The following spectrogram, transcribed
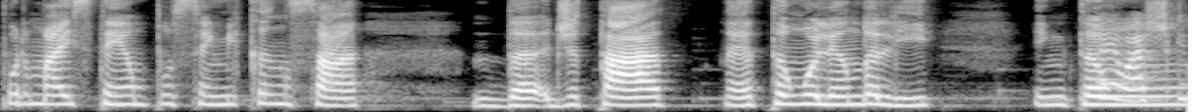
por mais tempo sem me cansar de estar, tá, né, tão olhando ali. Então, eu acho que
